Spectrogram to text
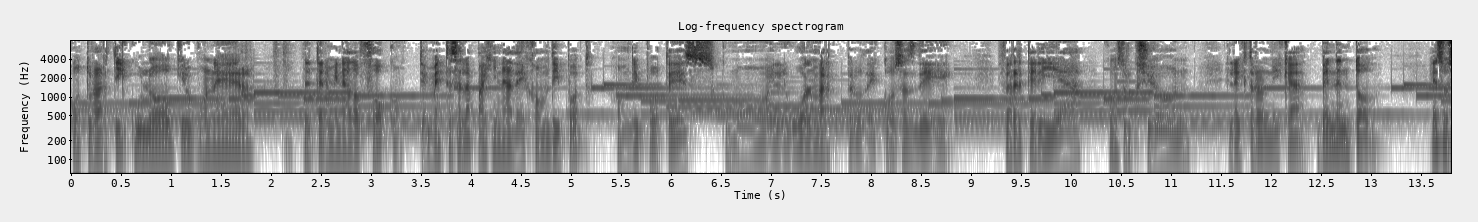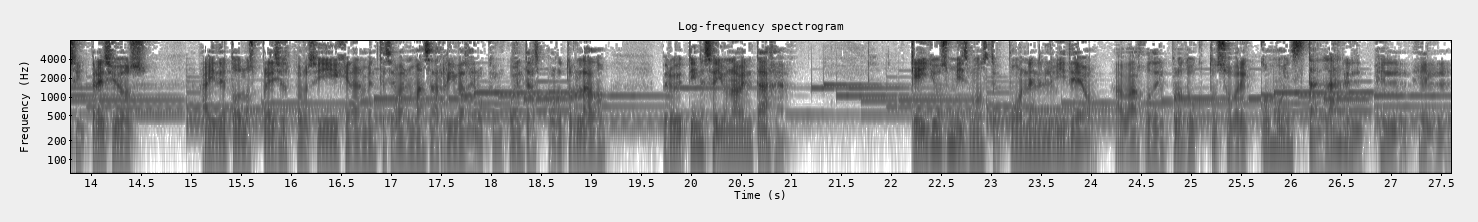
otro artículo, quiero poner determinado foco. Te metes a la página de Home Depot. Home Depot es como el Walmart, pero de cosas de ferretería, construcción, electrónica, venden todo. Eso sí, precios, hay de todos los precios, pero sí, generalmente se van más arriba de lo que encuentras por otro lado. Pero tienes ahí una ventaja, que ellos mismos te ponen el video abajo del producto sobre cómo instalar el, el,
